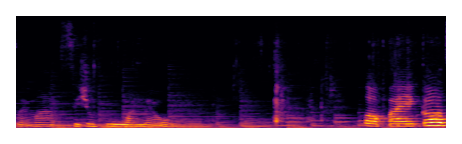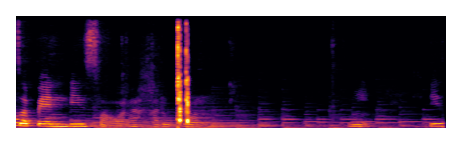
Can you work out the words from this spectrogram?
สวยมากสีชมพูหวานแหววต่อไปก็จะเป็นดินสอนะคะทุกคนนี่ดิน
